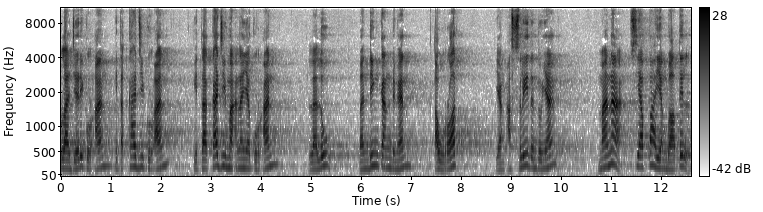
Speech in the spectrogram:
pelajari Quran kita kaji Quran kita kaji maknanya Quran lalu bandingkan dengan Taurat yang asli tentunya mana siapa yang batil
